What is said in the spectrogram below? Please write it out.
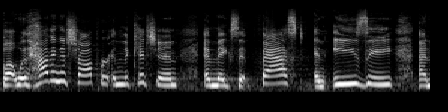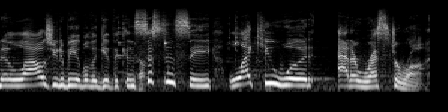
But with having a chopper in the kitchen, it makes it fast and easy, and it allows you to be able to get the consistency like you would at a restaurant.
